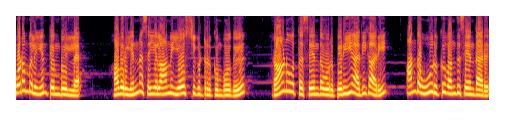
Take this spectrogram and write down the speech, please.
உடம்புலயும் தெம்பு இல்ல. அவர் என்ன செய்யலான்னு யோசிச்சுக்கிட்டு இருக்கும்போது ராணுவத்தை சேர்ந்த ஒரு பெரிய அதிகாரி அந்த ஊருக்கு வந்து சேர்ந்தாரு.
